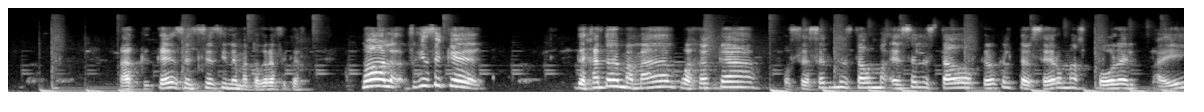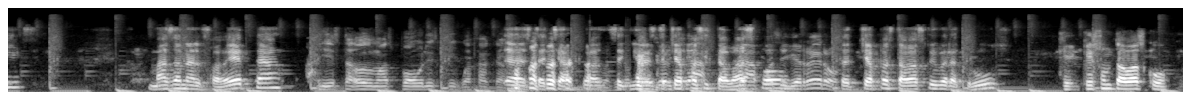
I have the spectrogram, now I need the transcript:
ah, ¿Qué es? Ciencias cinematográficas. No, fíjense que dejando de mamadas, Oaxaca, o sea, es el estado, es el estado, creo que el tercero más pobre del país, más analfabeta, Hay estados más pobres que Oaxaca. hasta Chiapas, señores, Desde Chiapas y Tabasco, Chiapas y Guerrero. hasta Chiapas, Tabasco y Veracruz, ¿Qué, qué es un tabasco?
